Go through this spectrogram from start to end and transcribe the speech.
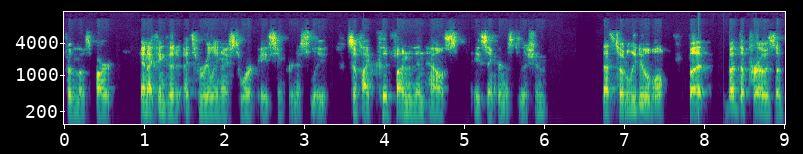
for the most part. And I think that it's really nice to work asynchronously. So if I could find an in house asynchronous position, that's totally doable. But but the pros of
